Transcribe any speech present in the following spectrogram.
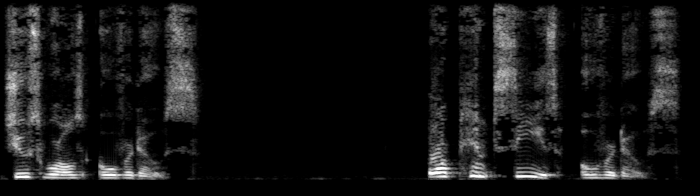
Juice WRLD's overdose? or Pimp C's overdose.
